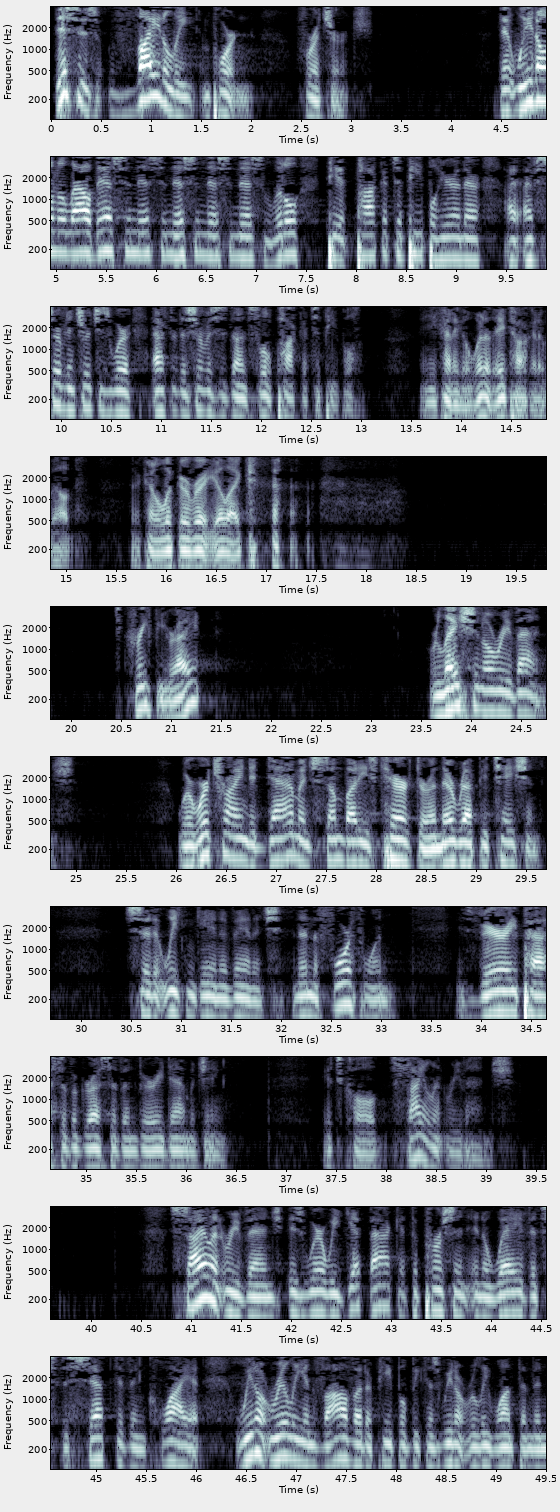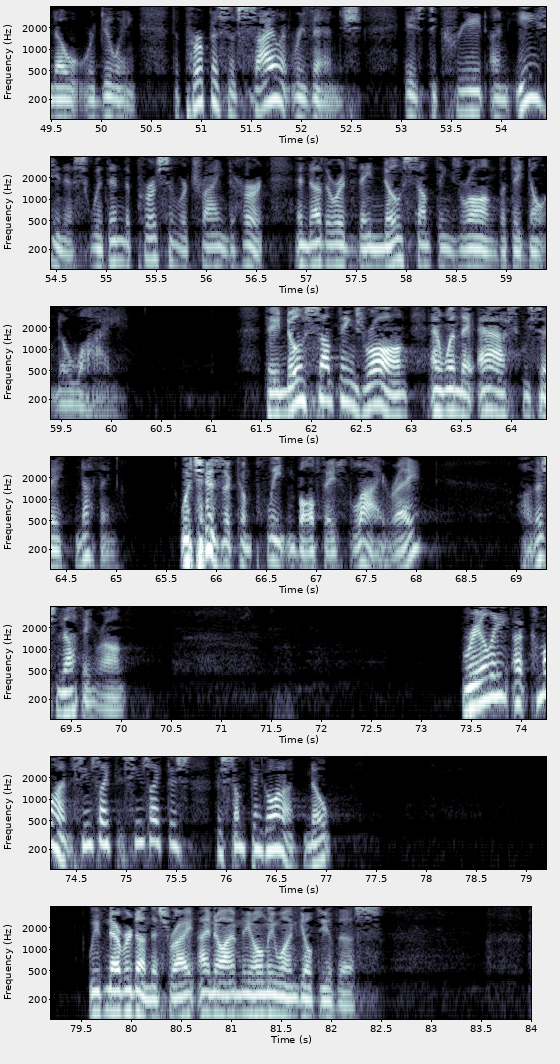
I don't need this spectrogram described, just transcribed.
This is vitally important for a church. That we don't allow this and this and this and this and this, and little pockets of people here and there. I, have served in churches where after the service is done, it's little pockets of people. And you kind of go, what are they talking about? I kind of look over at you like, it's creepy, right? Relational revenge. Where we're trying to damage somebody's character and their reputation so that we can gain advantage. And then the fourth one is very passive aggressive and very damaging. It's called silent revenge. Silent revenge is where we get back at the person in a way that's deceptive and quiet. We don't really involve other people because we don't really want them to know what we're doing. The purpose of silent revenge is to create uneasiness within the person we're trying to hurt. In other words, they know something's wrong, but they don't know why. They know something's wrong, and when they ask, we say, nothing. Which is a complete and bald faced lie, right? Oh, there's nothing wrong. Really? Uh, come on. It seems like, it seems like there's, there's something going on. Nope. We've never done this, right? I know I'm the only one guilty of this.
